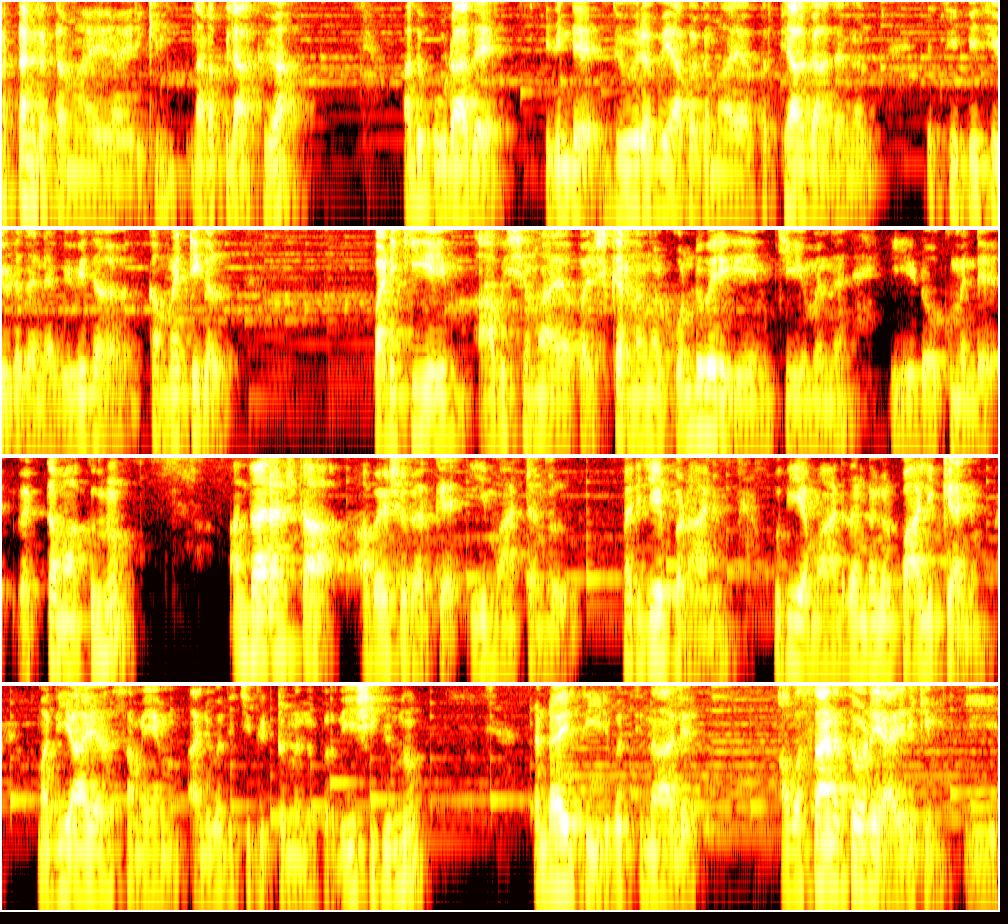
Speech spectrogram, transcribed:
ഘട്ടം ഘട്ടമായായിരിക്കും നടപ്പിലാക്കുക. അതുകൂടാതെ ഇതിന്റെ ദൂരവ്യാപകമായ പ്രത്യാഘാതങ്ങൾ എച്ച് സി പി സിയുടെ തന്നെ വിവിധ കമ്മിറ്റികൾ പഠിക്കുകയും ആവശ്യമായ പരിഷ്കരണങ്ങൾ കൊണ്ടുവരികയും ചെയ്യുമെന്ന് ഈ ഡോക്യുമെന്റ് വ്യക്തമാക്കുന്നു. അന്താരാഷ്ട്ര അപേക്ഷകർക്ക് ഈ മാറ്റങ്ങൾ പരിചയപ്പെടാനും പുതിയ മാനദണ്ഡങ്ങൾ പാലിക്കാനും മതിയായ സമയം അനുവദിച്ച് കിട്ടുമെന്ന് പ്രതീക്ഷിക്കുന്നു. രണ്ടായിരത്തി ഇരുപത്തിനാല് അവസാനത്തോടെ ആയിരിക്കും ഈ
